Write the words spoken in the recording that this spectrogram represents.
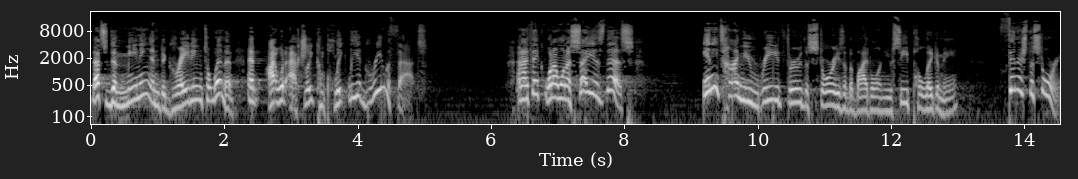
That's demeaning and degrading to women. And I would actually completely agree with that. And I think what I want to say is this Anytime you read through the stories of the Bible and you see polygamy, finish the story.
